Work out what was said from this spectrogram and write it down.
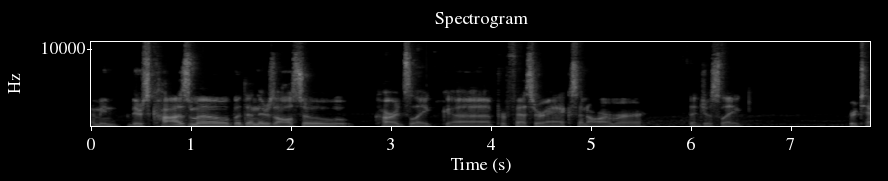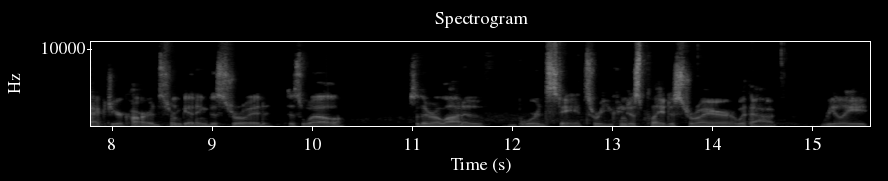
I mean, there's Cosmo, but then there's also cards like uh, Professor X and Armor that just like protect your cards from getting destroyed as well. So there are a lot of board states where you can just play Destroyer without really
